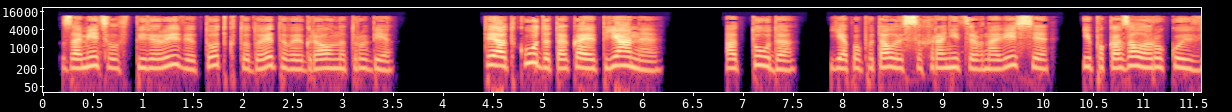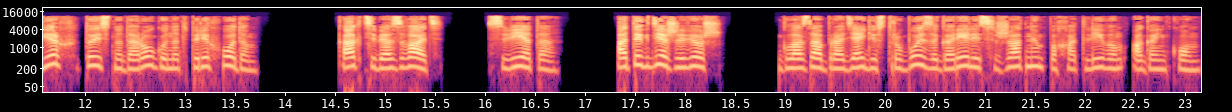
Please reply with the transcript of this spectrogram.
— заметил в перерыве тот, кто до этого играл на трубе. «Ты откуда такая пьяная?» «Оттуда!» Я попыталась сохранить равновесие и показала рукой вверх, то есть на дорогу над переходом. «Как тебя звать?» «Света». «А ты где живешь?» Глаза бродяги с трубой загорелись жадным похотливым огоньком.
